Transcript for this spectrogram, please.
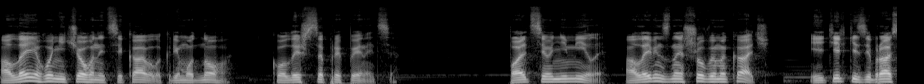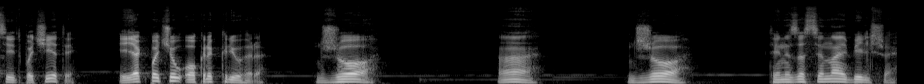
але його нічого не цікавило, крім одного, коли ж це припиниться. Пальці оніміли, але він знайшов вимикач і тільки зібрався відпочити, і як почув окрик Крюгера Джо. А, Джо, ти не засинай більше.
